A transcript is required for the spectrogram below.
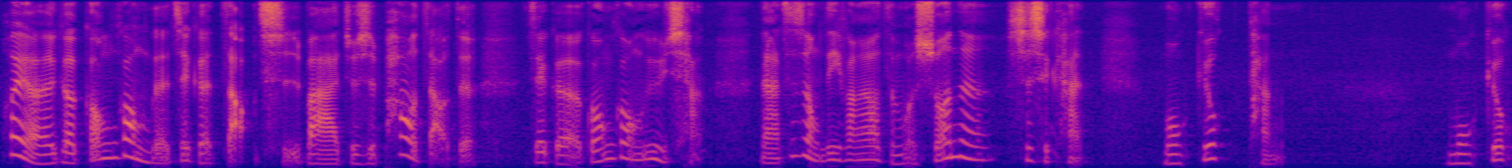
会有一个公共的这个澡池吧，就是泡澡的这个公共浴场。那这种地方要怎么说呢？试试看，목욕 탕，목욕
